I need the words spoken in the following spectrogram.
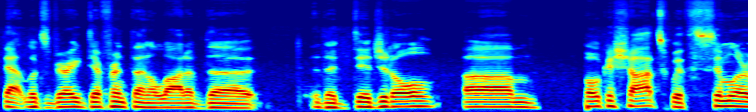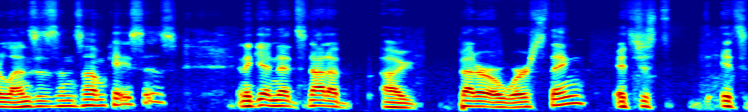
that looks very different than a lot of the the digital um, bokeh shots with similar lenses in some cases. And again, that's not a, a better or worse thing. It's just it's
